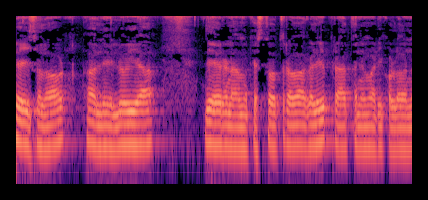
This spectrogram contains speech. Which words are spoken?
ಪ್ರೈಸ್ ಅಲಾಟ್ ಅಲ್ಲಿ ಲೂಯ ದೇವರ ನಾಮಕ್ಕೆ ಸ್ತೋತ್ರವಾಗಲಿ. ಪ್ರಾರ್ಥನೆ ಮಾಡಿಕೊಳ್ಳೋಣ.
